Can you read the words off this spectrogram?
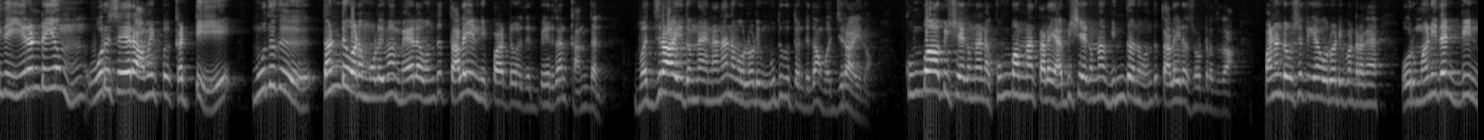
இதை இரண்டையும் ஒரு சேர அமைப்பு கட்டி முதுகு தண்டு வடம் மூலயமா மேலே வந்து தலையில் நிப்பாட்டுவதன் பேர் தான் கந்தன். வஜ்ராயுதம்னா என்னன்னா நம்மளுடைய முதுகு தண்டு தான் வஜ்ராயுதம். கும்பாபிஷேகம்னா என்ன? கும்பம்னா தலை அபிஷேகம்னா விந்தணு வந்து தலையில் சொல்கிறது தான். பன்னெண்டு வருஷத்துக்கு ஏன் ஒரு வாட்டி பண்ணுறாங்க ஒரு மனிதன் வீண்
